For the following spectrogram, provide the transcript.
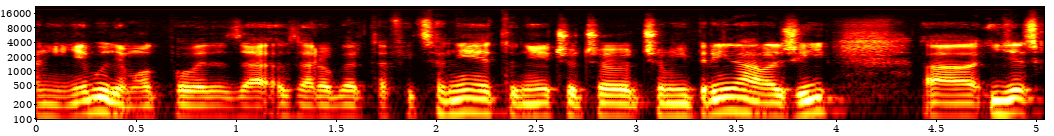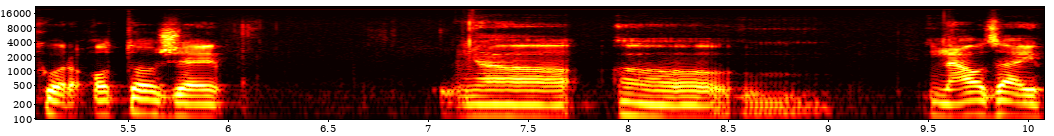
ani nebudem odpovedať za, za Roberta Fica. Nie je to niečo, čo, čo mi prináleží. Ide skôr o to, že uh, uh, naozaj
